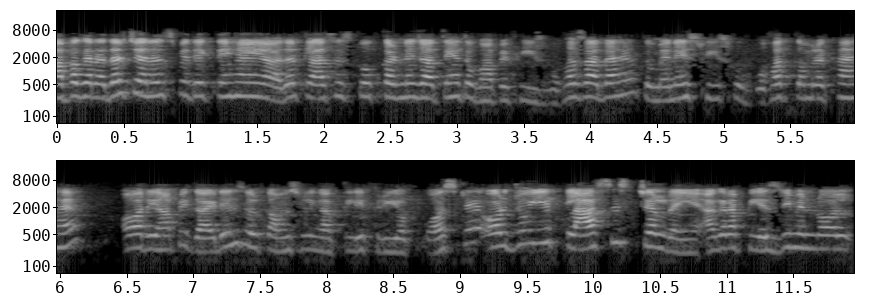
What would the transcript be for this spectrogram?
आप अगर अदर चैनल्स पे देखते हैं या अदर क्लासेस को करने जाते हैं तो वहाँ पे फ़ीस बहुत ज़्यादा है। तो मैंने इस फ़ीस को बहुत कम रखा है और यहाँ पे गाइडेंस और काउंसलिंग आपके लिए फ्री ऑफ़ कॉस्ट है। और जो ये क्लासेस चल रही हैं, अगर आप पीएचडी में इनरोल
